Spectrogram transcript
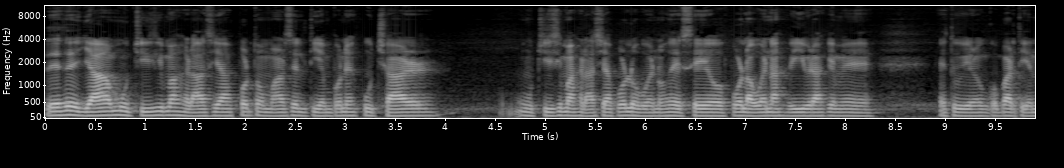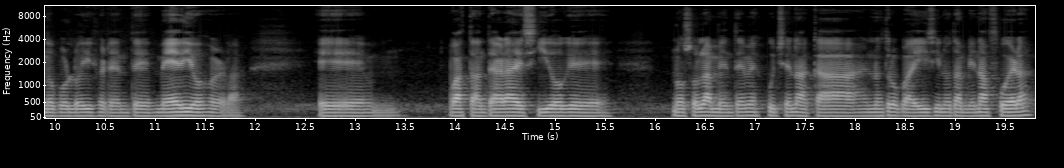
Desde ya muchísimas gracias por tomarse el tiempo en escuchar. Muchísimas gracias por los buenos deseos, por las buenas vibras que me estuvieron compartiendo por los diferentes medios, ¿verdad? Eh, bastante agradecido que no solamente me escuchen acá en nuestro país, sino también afuera.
